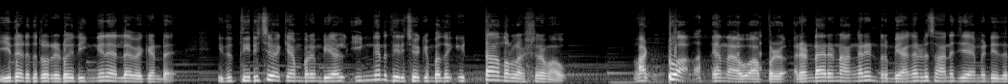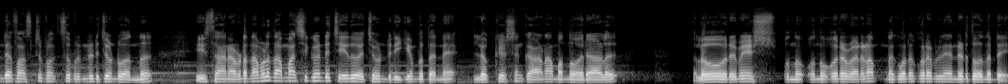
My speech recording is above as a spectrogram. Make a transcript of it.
ഇതെടുത്തിട്ട് പറയടോ ഇത് ഇങ്ങനെയല്ല വെക്കണ്ടേ. ഇത് തിരിച്ചു വെക്കാൻ പറയുമ്പോൾ ഇയാൾ ഇങ്ങനെ തിരിച്ചു വെക്കുമ്പോൾ അത് ഇട്ടാന്നുള്ള അക്ഷരമാവും. അട്ടുവ എന്നാവും അപ്പോഴും. രണ്ടായിരം എണ്ണം അങ്ങനെ ട്രിമ്പി അങ്ങനെ ഒരു സാധനം ചെയ്യാൻ വേണ്ടി ഇതിന്റെ ഫസ്റ്റ് ഫ്ലക്സ് പ്രിന്റ് അടിച്ചുകൊണ്ട് വന്ന് ഈ സാധനം അവിടെ നമ്മൾ തമാശയ്ക്ക് വേണ്ടി ചെയ്തു വെച്ചുകൊണ്ടിരിക്കുമ്പോൾ തന്നെ ലൊക്കേഷൻ കാണാൻ വന്ന ഒരാൾ ഹലോ രമേഷ് ഒന്ന് ഒന്ന് ഒരു വരണം എന്നൊക്കെ കുറെ കുറെ എന്റെ അടുത്ത് വന്നിട്ടേ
